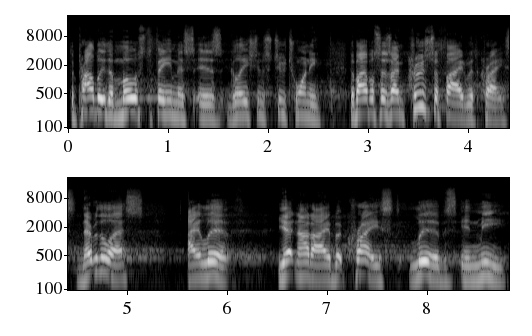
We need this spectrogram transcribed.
The probably the most famous is Galatians 2:20. The Bible says, "I'm crucified with Christ. Nevertheless, I live. Yet not I, but Christ lives in me.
